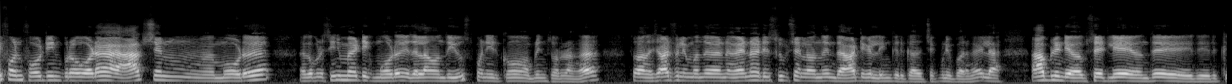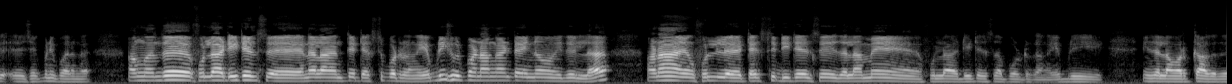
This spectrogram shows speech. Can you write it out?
ஐஃபோன் ஃபோர்டீன் ப்ரோவோட ஆக்ஷன் மோடு அதுக்கப்புறம் சினிமேட்டிக் மோடு இதெல்லாம் வந்து யூஸ் பண்ணியிருக்கோம் அப்படின்னு சொல்கிறாங்க ஸோ அந்த ஷார்ட் ஃபிலிம் வந்து வேணா டிஸ்கிரிப்ஷனில் வந்து இந்த ஆர்டிகல் லிங்க் இருக்குது அதை செக் பண்ணி பாருங்கள் இல்லை ஆப்பிள் இண்டியா வெப்சைட்லேயே வந்து இது இருக்குது செக் பண்ணி பாருங்கள் அவங்க வந்து ஃபுல்லாக டீட்டெயில்ஸ் என்னெல்லாம் டெக்ஸ்ட் போட்டிருக்காங்க. எப்படி ஷூட் பண்ணாங்கன்ட்டு இன்னும் இது இல்லை. ஆனால் ஃபுல் டெக்ஸ்ட் டீட்டெயில்ஸு இதெல்லாமே ஃபுல்லாக டீட்டெயில்ஸாக போட்டிருக்காங்க. எப்படி இதெல்லாம் ஒர்க் ஆகுது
